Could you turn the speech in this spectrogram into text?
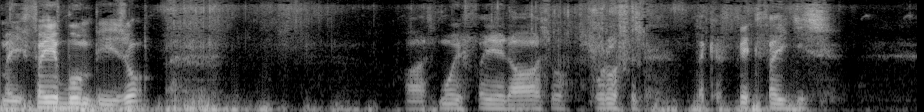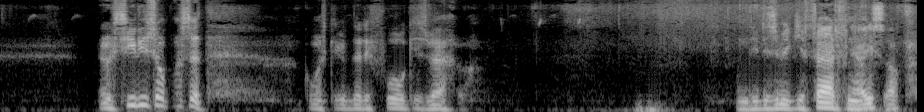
my vye boompie hierso. Daar's mooi vye daarso. Ons het lekker vet vytjies. Nou series opgesit. Kom ons kyk of dat die voeltjies weg. Want dit is 'n bietjie ver van die huis af.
